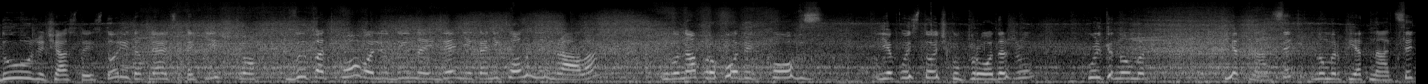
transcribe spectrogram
дуже часто історії трапляються такі, що випадково людина йде, яка ніколи не грала, і вона проходить повз якусь точку продажу. Кулька номер 15, номер 15.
